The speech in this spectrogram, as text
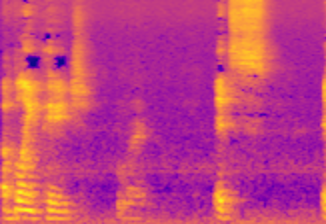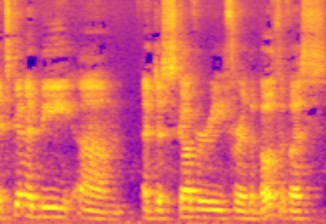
a blank page. Right. It's it's going to be um, a discovery for the both of us,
